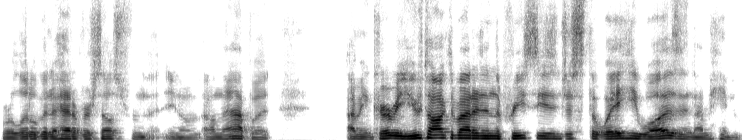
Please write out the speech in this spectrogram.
we're a little bit ahead of ourselves from, you know, on that. But I mean, Kirby, you talked about it in the preseason, just the way he was, and I mean,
